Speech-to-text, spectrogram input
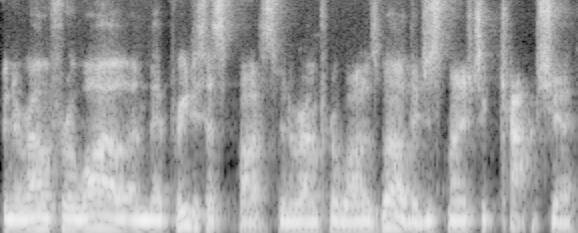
Been around for a while, and their predecessor parties have been around for a while as well. They just managed to capture,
